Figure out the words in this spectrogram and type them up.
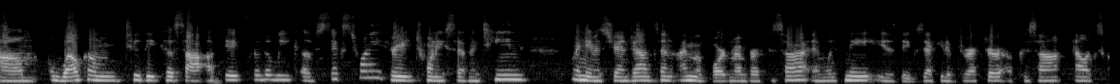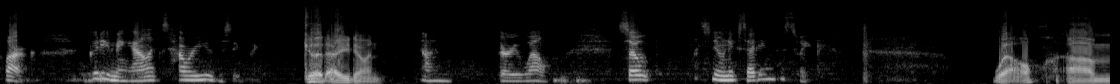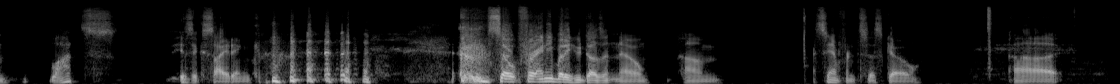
Um, welcome to the CASA update for the week of 623 2017. My name is Jan Johnson. I'm a board member of CASA, and with me is the executive director of CASA, Alex Clark. Good evening, Alex. How are you this evening? Good. How are you doing? I'm very well. So, what's new and exciting this week? Well, um, lots is exciting. so, for anybody who doesn't know, um, San Francisco uh,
